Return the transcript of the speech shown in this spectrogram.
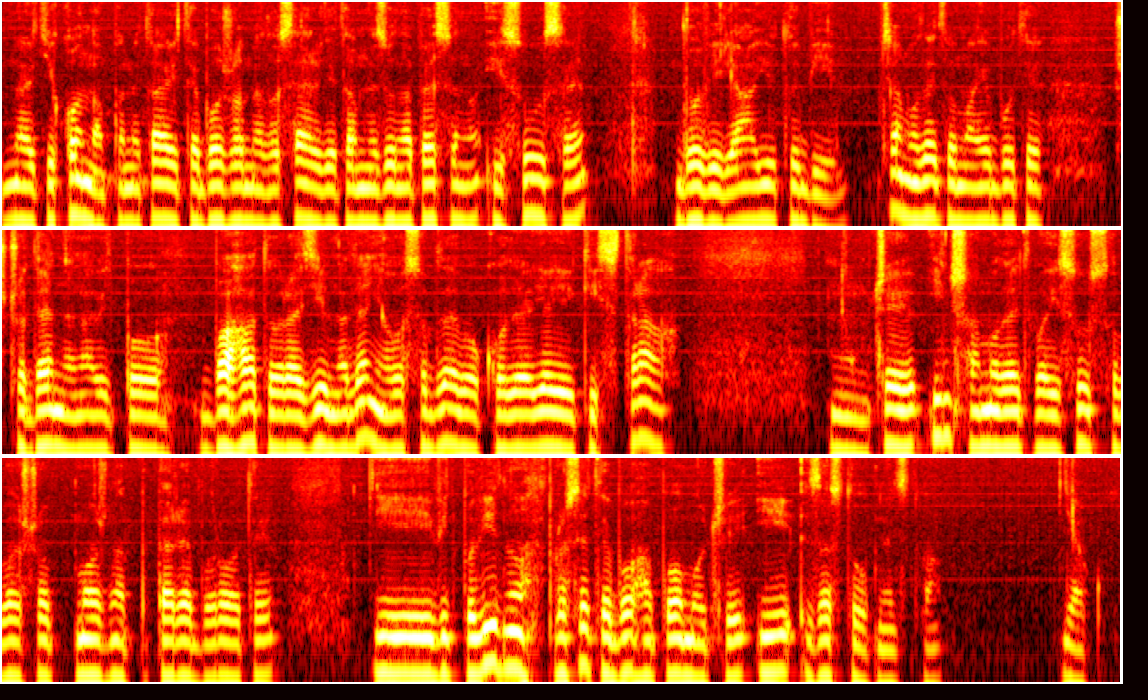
навіть ікона, пам'ятаєте, Божого милосердя, там внизу написано Ісусе, довіряю тобі. Ця молитва має бути щоденна, навіть по багато разів на день, особливо коли є якийсь страх. Чи інша молитва Ісусова, щоб можна перебороти, і відповідно просити Бога помочі і заступництва. Дякую.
